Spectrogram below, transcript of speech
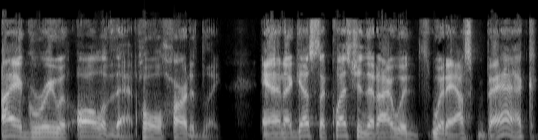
I agree with all of that wholeheartedly. And I guess the question that I would would ask back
